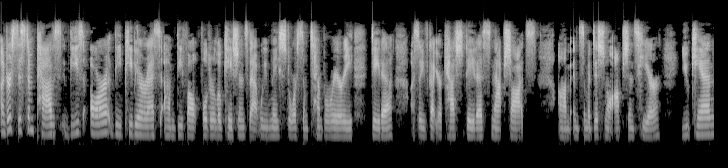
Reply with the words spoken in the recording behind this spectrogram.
Under system paths, these are the PBRS um, default folder locations that we may store some temporary data. Uh, so you've got your cache data, snapshots, um, and some additional options here. You can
